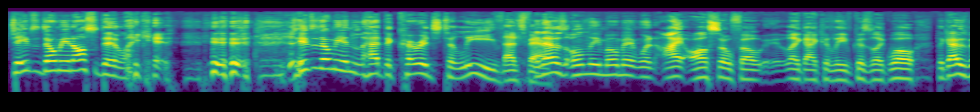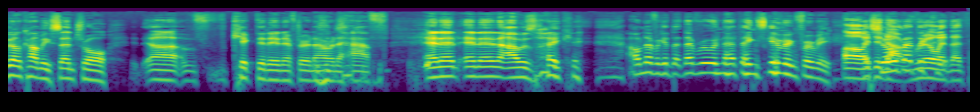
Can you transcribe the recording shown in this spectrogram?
James Adomian also didn't like it. James Adomian had the courage to leave. That's fair. And that was the only moment when I also felt like I could leave because, like, well, the guy who's been on Comedy Central uh, kicked it in after an hour and a half, and then and then I was like. I'll never get that. That ruined that Thanksgiving for me. Oh, it I did not at the ruin cre- that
